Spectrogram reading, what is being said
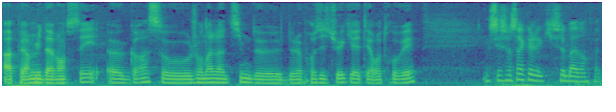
a permis d'avancer grâce au journal intime de, de la prostituée qui a été retrouvé. C'est sur ça qu'ils se base en fait.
